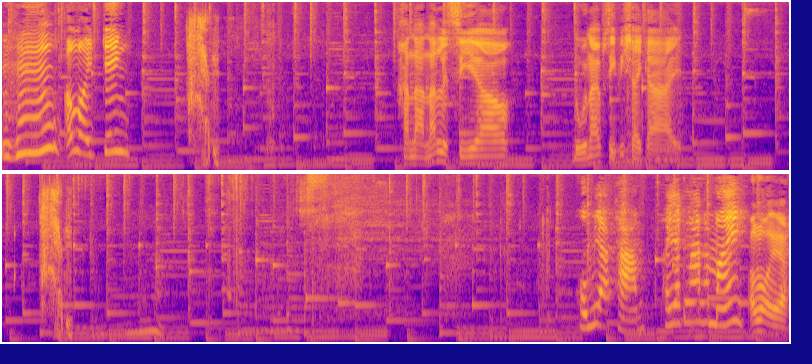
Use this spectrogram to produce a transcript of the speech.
อือหืออร่อยจริง ขนาดนั้นเลยเซียว ดูนะสีพี่ชายกาย ผมอยากถามพยักหน้าทำไม อร่อยอะ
